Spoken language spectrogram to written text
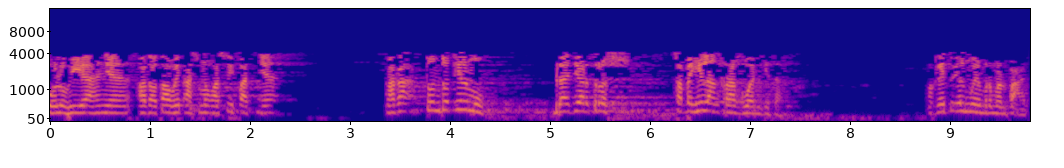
uluhiyahnya atau tauhid asma wa sifatnya maka tuntut ilmu. Belajar terus sampai hilang keraguan kita. Maka itu ilmu yang bermanfaat.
